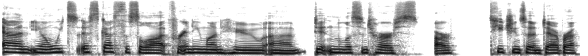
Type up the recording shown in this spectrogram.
And, you know, we discuss this a lot for anyone who um, didn't listen to our, our teachings on Deborah.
